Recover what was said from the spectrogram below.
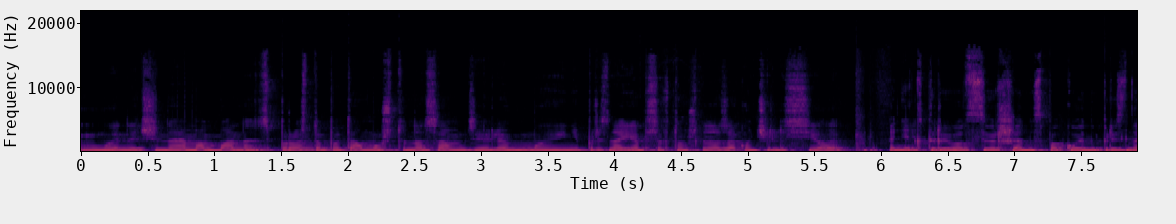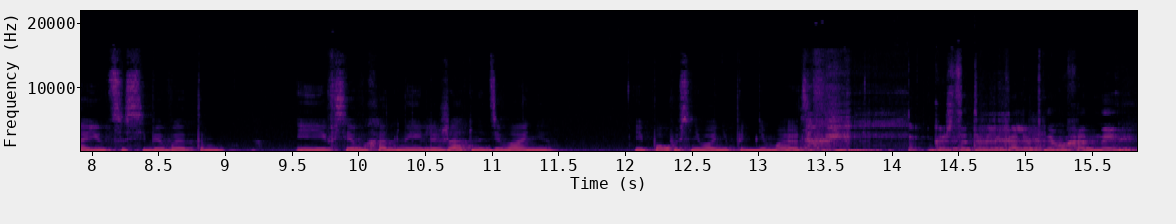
мы начинаем обманывать просто потому, что на самом деле мы не признаемся в том, что у нас закончились силы. А некоторые вот совершенно спокойно признаются себе в этом, и все выходные лежат на диване, и попу с него не поднимают. Кажется, это великолепные выходные.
